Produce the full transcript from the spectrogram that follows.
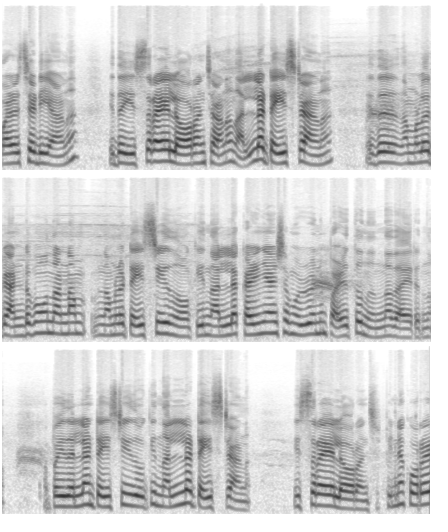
പഴച്ചെടിയാണ് ഇത് ഇസ്രായേൽ ഓറഞ്ച് ആണ്. നല്ല ടേസ്റ്റാണ് ഇത് നമ്മൾ രണ്ട് മൂന്നെണ്ണം നമ്മൾ ടേസ്റ്റ് ചെയ്ത് നോക്കി. നല്ല കഴിഞ്ഞ ആഴ്ച മുഴുവനും പഴുത്ത് നിന്നതായിരുന്നു. അപ്പോൾ ഇതെല്ലാം ടേസ്റ്റ് ചെയ്ത് നോക്കി നല്ല ടേസ്റ്റാണ് ഇസ്രായേൽ ഓറഞ്ച് പിന്നെ കുറേ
